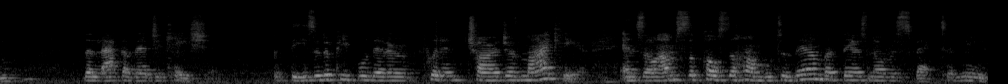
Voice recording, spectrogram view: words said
Mhm. the lack of education. But these are the people that are put in charge of my care. And so I'm supposed to humble to them, but there's no respect to me.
